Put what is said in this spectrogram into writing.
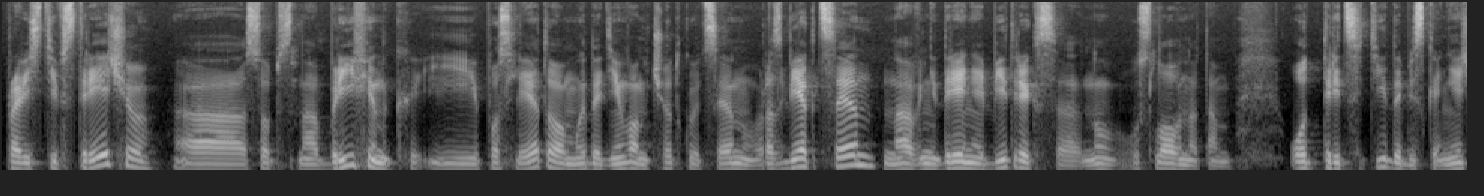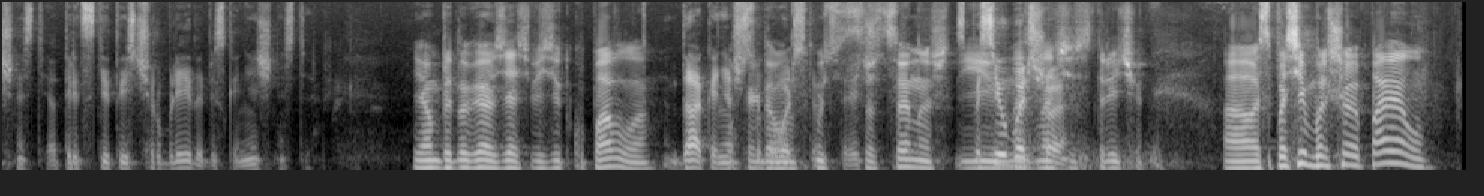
провести встречу, а, собственно, брифинг, и после этого мы дадим вам четкую цену. Разбег цен на внедрение Битрикса, ну, условно, там, от 30 до бесконечности, от 30 тысяч рублей до бесконечности. Я вам предлагаю взять визитку Павла. Да, конечно, когда он спустится со сцены Спасибо и большое. встречу. А, спасибо большое, Павел.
